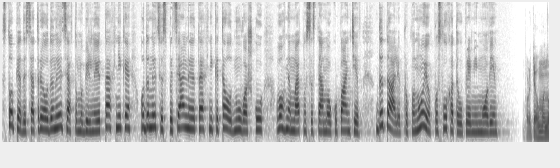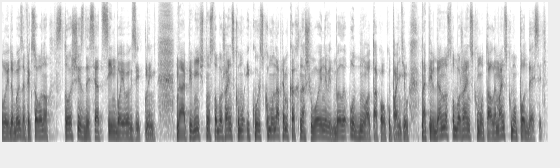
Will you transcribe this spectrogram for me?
153 одиниці автомобільної техніки, одиницю спеціальної техніки та одну важку вогнеметну систему окупантів. Деталі пропоную послухати у прямій мові. Протягом минулої доби зафіксовано 167 бойових зіткнень. На північно-слобожанському і курському напрямках наші воїни відбили одну атаку окупантів. На південно-слобожанському та лиманському по 10.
